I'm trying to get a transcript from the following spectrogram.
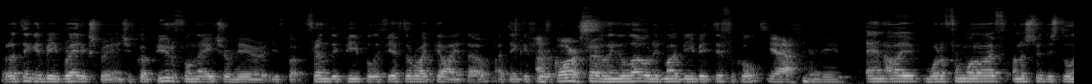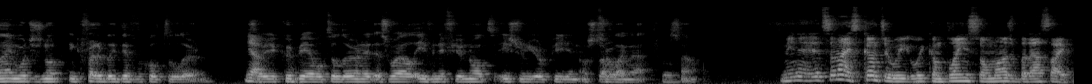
But I think it'd be a great experience. You've got beautiful nature here. You've got friendly people. If you have the right guide, though, I think if of you're course. traveling alone, it might be a bit difficult. Yeah, indeed. And I, what from what I've understood, is the language is not incredibly difficult to learn. Yeah. So you could be able to learn it as well, even if you're not Eastern European or stuff True, like that. true. So I mean, it's a nice country. We, we complain so much, but that's like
